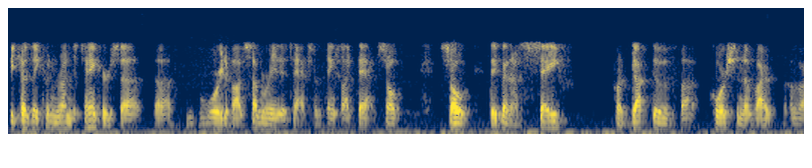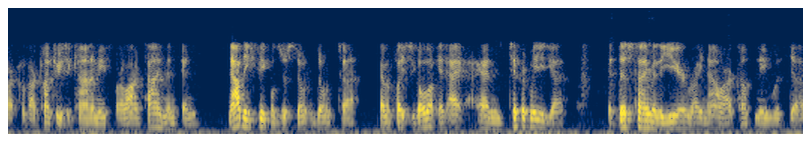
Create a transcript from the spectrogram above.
because they couldn't run the tankers, uh, uh, worried about submarine attacks and things like that. So, so They've been a safe, productive uh, portion of our of our of our country's economy for a long time, and, and now these people just don't don't uh, have a place to go look. And, I, and typically, uh, at this time of the year, right now, our company would uh,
